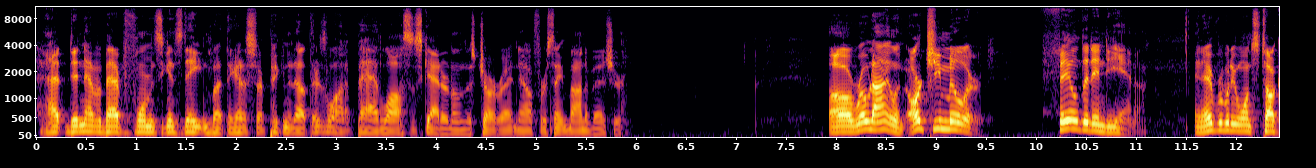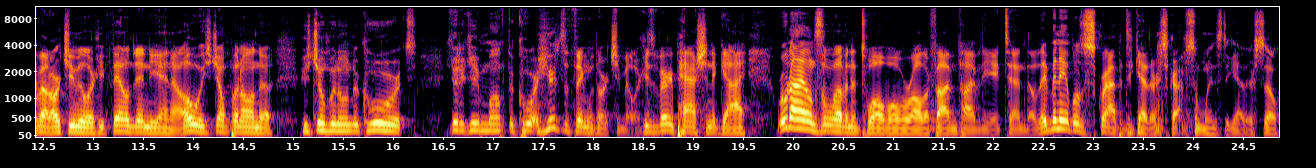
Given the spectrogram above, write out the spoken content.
Had, didn't have a bad performance against Dayton, but they got to start picking it up. There's a lot of bad losses scattered on this chart right now for St. Bonaventure. Uh, Rhode Island, Archie Miller failed at Indiana. And everybody wants to talk about Archie Miller. He failed at Indiana. Oh, he's jumping on the he's jumping on the courts. You got to get him off the court. Here's the thing with Archie Miller. He's a very passionate guy. Rhode Island's 11 and 12 overall. They're 5 and 5 in the A10 though. They've been able to scrap it together and scrap some wins together. So,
